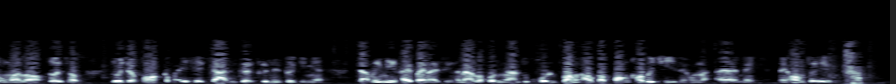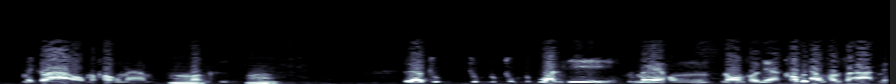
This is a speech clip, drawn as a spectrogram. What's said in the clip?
ลงมาหรอกโดยเฉพาะ โดยเฉพาะกับไอเหตุการณ์ที่เกิดขึ้นในตึกอย่างเงี้ย จะไม่มีใครไปไหนถึงขนาดว่าคนงานทุกคนต้องเอากระป๋องเข้าไปฉี่ในห้องน้ำเอ่อในในห้องตัวเองครับ ไม่กล้าออกมาเข้าห้องน้ำอ่าตอนกลางคืนอ่าแล้วทุกทุกทุกทุกทุกวันที่คุณแม่ของน้องเขาเนี่ย เข้าไปทำความสะอาดใน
